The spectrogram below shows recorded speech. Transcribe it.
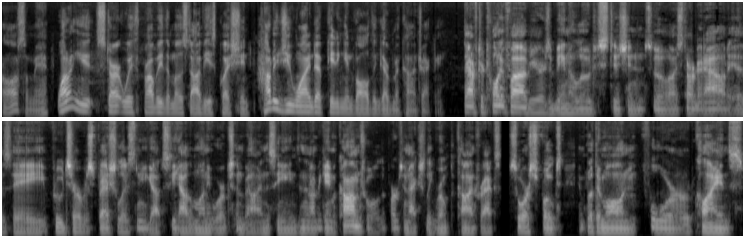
Awesome, man. Why don't you start with probably the most obvious question? How did you wind up getting involved in government contracting? After 25 years of being a logistician, so I started out as a food service specialist, and you got to see how the money works and behind the scenes. And then I became a comptroller, the person actually wrote the contracts, sourced folks, and put them on for clients,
